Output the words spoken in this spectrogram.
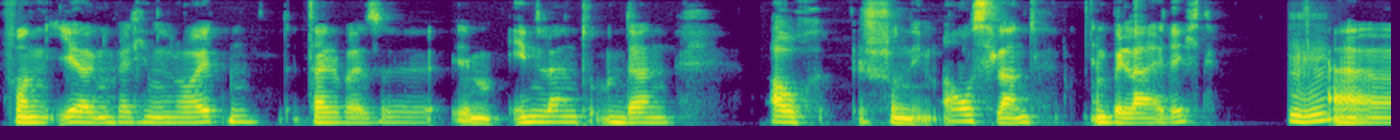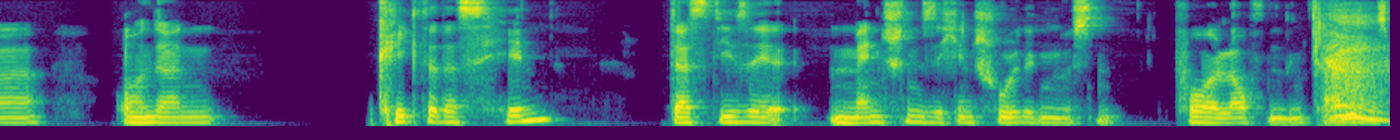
von irgendwelchen Leuten, teilweise im Inland und dann auch schon im Ausland beleidigt. Mhm. Äh, und dann kriegt er das hin, dass diese Menschen sich entschuldigen müssen vor laufenden Kameras.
